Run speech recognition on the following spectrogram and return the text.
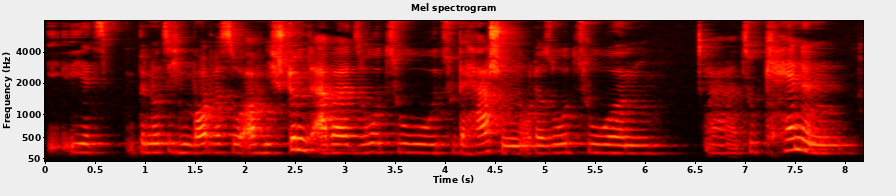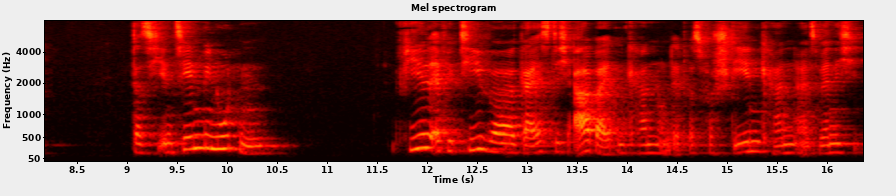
jetzt benutze ich ein Wort, was so auch nicht stimmt, aber so zu, zu beherrschen oder so zu, äh, zu kennen, dass ich in zehn Minuten viel effektiver geistig arbeiten kann und etwas verstehen kann, als wenn ich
